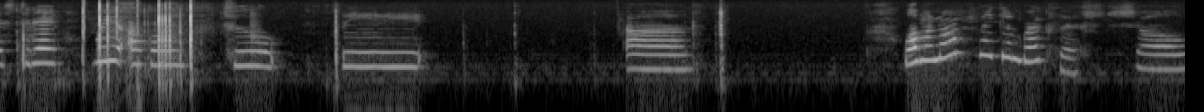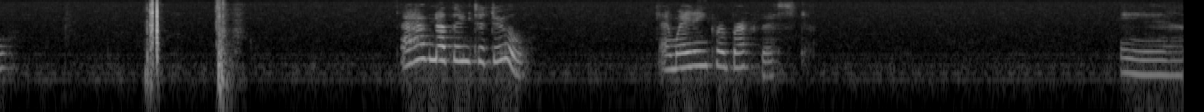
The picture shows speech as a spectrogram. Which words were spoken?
guys, today we are going to be, uh, well, my mom's making breakfast, so I have nothing to do. I'm waiting for breakfast. And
